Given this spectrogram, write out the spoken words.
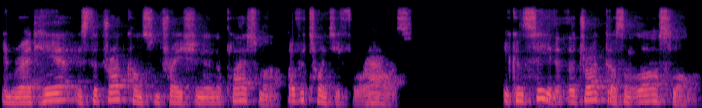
In red here is the drug concentration in the plasma over 24 hours. You can see that the drug doesn't last long.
